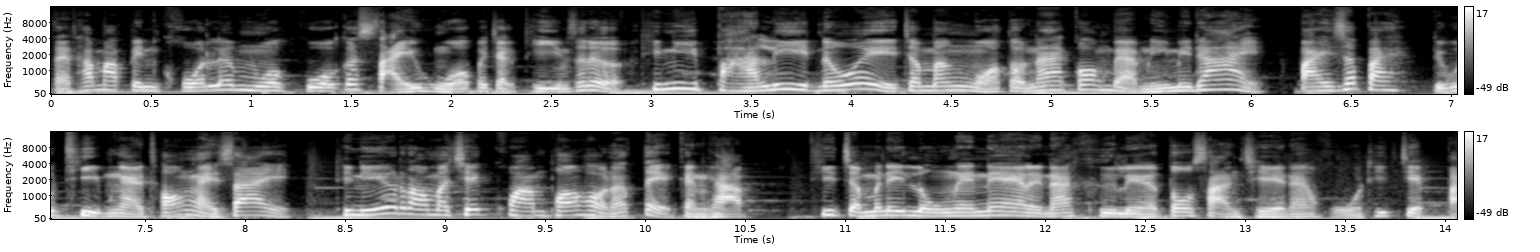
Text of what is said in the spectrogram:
แต่ถ้ามาเป็นโค้ชแล้วมัวกลัวก็ใส่หัวไปจากทีมซะเถอะที่นี่ปารีสนะเว้ยจะมาหงอต่อหน้ากล้องแบบนี้ไม่ได้ ไปซะไปเดี๋ยวกูทีมไงายท้องไงายไส้ ทีนี้เรามาเช็คความพร้อมของนักเตะกันครับ ที่จะไม่ได้ลงแน่ๆเลยนะ คือเรนโตซานเชสนะโหที่เจ็บไป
